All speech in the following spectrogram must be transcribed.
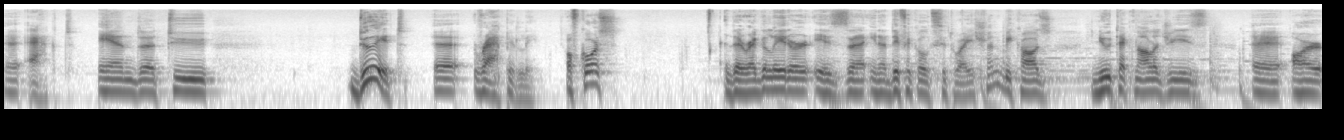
uh, act and uh, to do it uh, rapidly. Of course, the regulator is uh, in a difficult situation because new technologies uh, are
